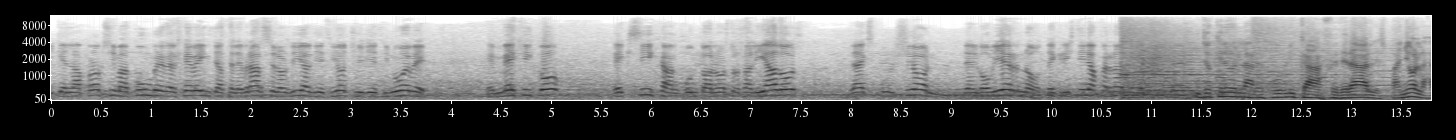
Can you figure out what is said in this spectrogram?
y que en la próxima cumbre del G20 a celebrarse los días 18 y 19 en México exijan junto a nuestros aliados la expulsión del gobierno de Cristina Fernández de Kirchner. Yo creo en la República Federal Española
